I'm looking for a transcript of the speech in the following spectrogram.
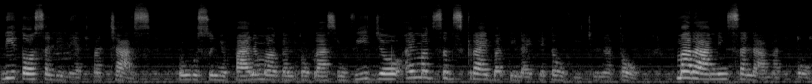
dito sa Lilet Machas. Kung gusto nyo pa ng mga ganitong klaseng video ay mag-subscribe at i-like itong video na to. Maraming salamat po.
